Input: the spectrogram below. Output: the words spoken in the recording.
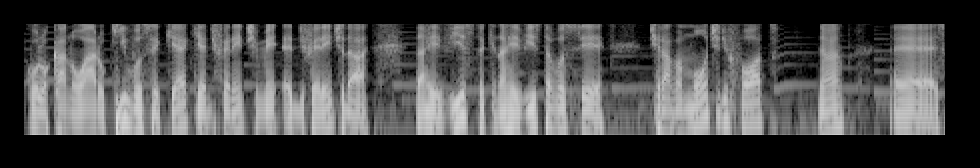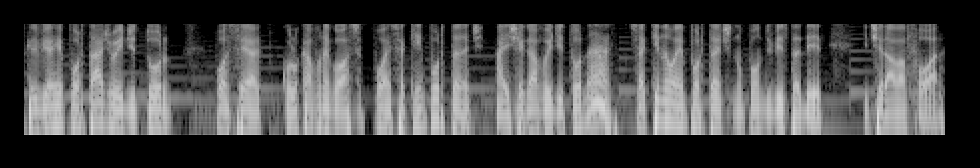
colocar no ar o que você quer, que é diferente, é diferente da, da revista, que na revista você tirava um monte de foto, né? É, escrevia reportagem, o editor pô, você colocava um negócio, pô, isso aqui é importante. Aí chegava o editor, né, isso aqui não é importante no ponto de vista dele, e tirava fora.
